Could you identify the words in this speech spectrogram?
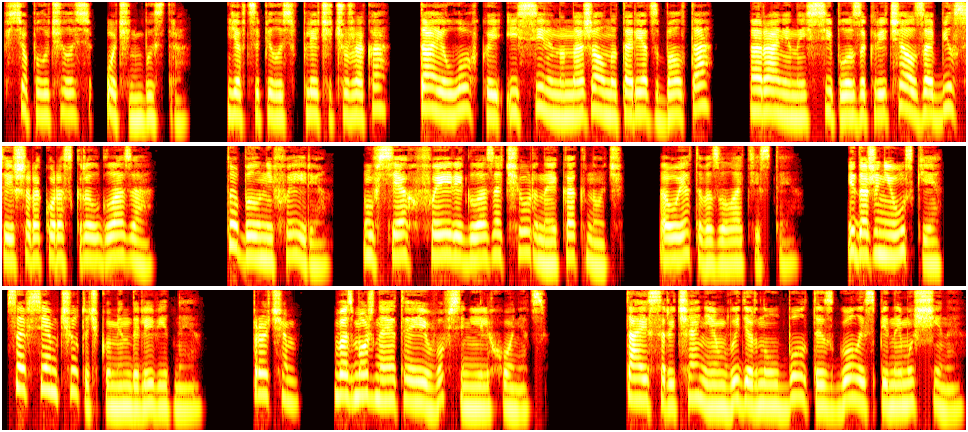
Все получилось очень быстро. Я вцепилась в плечи чужака, Тай ловко и сильно нажал на торец болта, раненый сипло закричал, забился и широко раскрыл глаза. То был не Фейри. У всех Фейри глаза черные, как ночь, а у этого золотистые и даже не узкие, совсем чуточку миндалевидные. Впрочем, возможно, это и вовсе не ильхонец. Тай с рычанием выдернул болт из голой спины мужчины.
